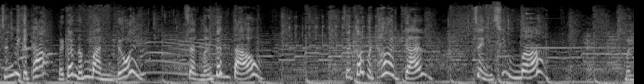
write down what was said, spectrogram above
ฉันมีกระทะแล้วก็น้ำมันด้วย จากนั้นก็เตา จะต้องไปทอดกันเจ๋งใช่ไหมมัน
